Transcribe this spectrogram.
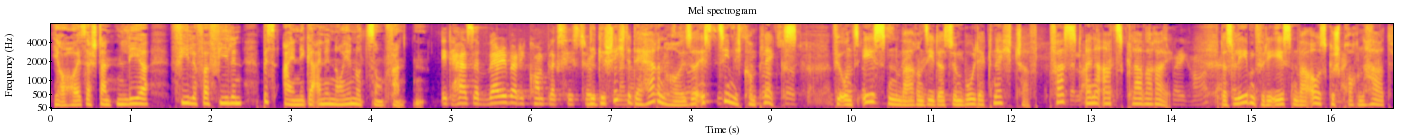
Ihre Häuser standen leer, viele verfielen, bis einige eine neue Nutzung fanden. Die Geschichte der Herrenhäuser ist ziemlich komplex. Für uns Esten waren sie das Symbol der Knechtschaft, fast eine Art Sklaverei. Das Leben für die Esten war ausgesprochen hart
